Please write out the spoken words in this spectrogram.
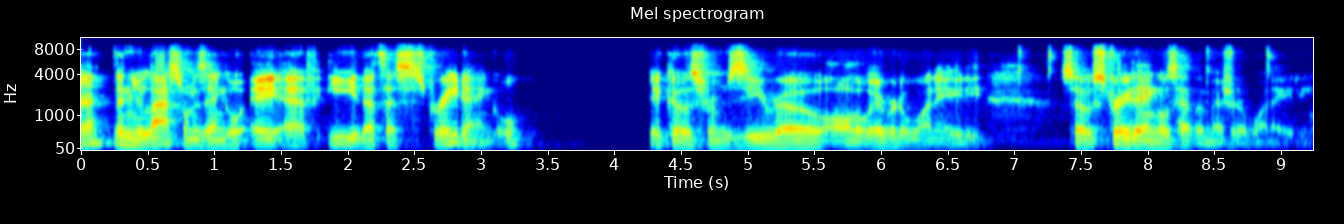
Okay, then your last one is angle AFE. That's a straight angle. It goes from zero all the way over to 180. So straight angles have a measure of 180.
